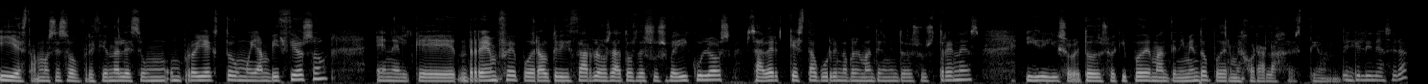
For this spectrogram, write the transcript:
Y estamos eso, ofreciéndoles un, un proyecto muy ambicioso en el que Renfe podrá utilizar los datos de sus vehículos, saber qué está ocurriendo con el mantenimiento de sus trenes y, sobre todo su equipo de mantenimiento poder mejorar la gestión. ¿En qué línea será?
